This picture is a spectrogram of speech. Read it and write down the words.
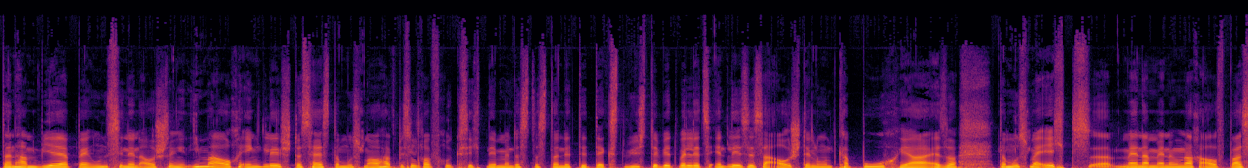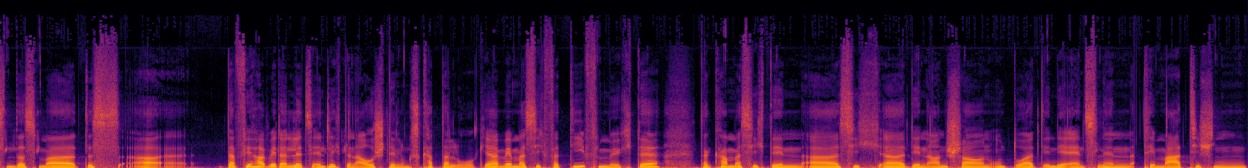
Dann haben wir bei uns in den Ausstellungen immer auch Englisch. Das heißt, da muss man auch ein bisschen darauf Rücksicht nehmen, dass das dann nicht die Textwüste wird, weil letztendlich ist es eine Ausstellung und kein Buch. Ja, also da muss man echt äh, meiner Meinung nach aufpassen, dass man das äh, dafür habe ich dann letztendlich den Ausstellungskatalog. Ja, wenn man sich vertiefen möchte, dann kann man sich den, äh, sich, äh, den anschauen und dort in die einzelnen thematischen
